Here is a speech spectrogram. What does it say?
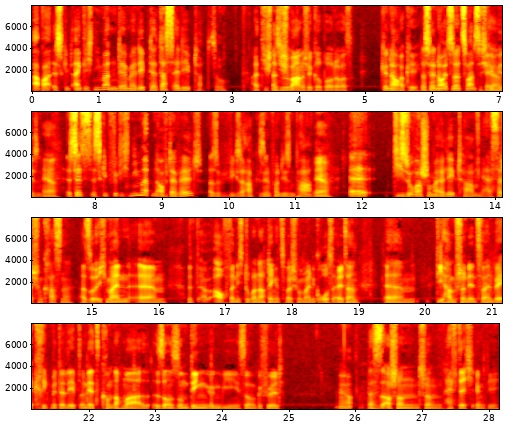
aber es gibt eigentlich niemanden, der mehr lebt, der das erlebt hat. So. ah, die, die Also- spanische Grippe oder was? Genau. Okay. Das ist ja 1920 Ja, gewesen. ja. Es, jetzt, es gibt wirklich niemanden auf der Welt, also wie gesagt, abgesehen von diesen paar, Ja. äh, die sowas schon mal erlebt haben. Ja, das ist halt schon krass, ne? Also ich meine, ähm, auch wenn ich drüber nachdenke, zum Beispiel meine Großeltern, ähm, die haben schon den Zweiten Weltkrieg miterlebt und jetzt kommt noch mal so, so ein Ding irgendwie so gefühlt. Ja. Das ist auch schon, schon heftig irgendwie.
